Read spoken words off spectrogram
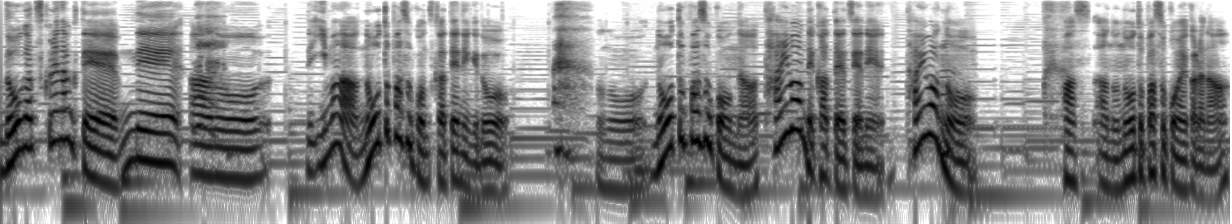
動画作れなくてであので今ノートパソコン使ってんねんけど そのノートパソコンな台湾で買ったやつやね。ん台湾のパスあのノートパソコンやからな、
